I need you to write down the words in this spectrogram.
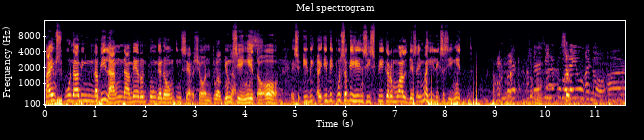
times po naming nabilang na meron pong ganong insertion. 12 Yung blanks. singit, oo. Eh, Ibig, ay, ibig po sabihin si Speaker Romualdez ay mahilig sa singit. Sir, sir, sino po pala yung ano, uh,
